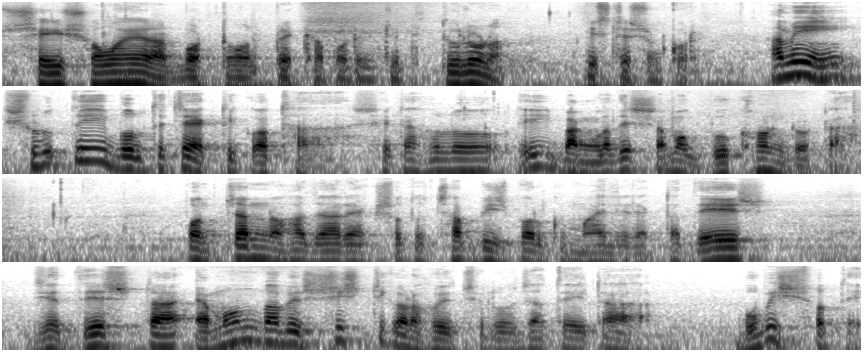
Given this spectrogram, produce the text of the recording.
সেই সময়ের আর বর্তমান প্রেক্ষাপটের যদি তুলনা বিশ্লেষণ করেন আমি শুরুতেই বলতে চাই একটি কথা সেটা হলো এই বাংলাদেশ নামক ভূখণ্ডটা পঞ্চান্ন হাজার একশত ছাব্বিশ বর্গ মাইলের একটা দেশ যে দেশটা এমনভাবে সৃষ্টি করা হয়েছিল যাতে এটা ভবিষ্যতে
